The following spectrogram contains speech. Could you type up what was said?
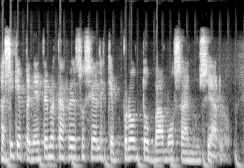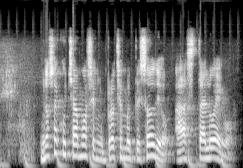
Así que pendiente de nuestras redes sociales que pronto vamos a anunciarlo. Nos escuchamos en un próximo episodio. Hasta luego.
